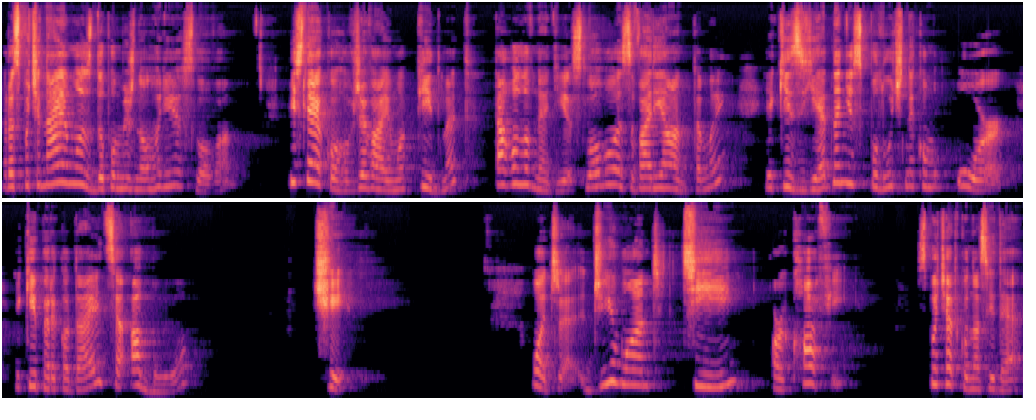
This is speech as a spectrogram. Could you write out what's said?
Розпочинаємо з допоміжного дієслова після якого вживаємо підмет та головне дієслово з варіантами, які з'єднані сполучником or, який перекладається або чи. Отже, do you want tea or coffee? Спочатку у нас йде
